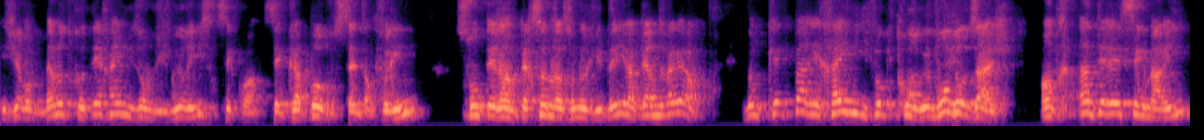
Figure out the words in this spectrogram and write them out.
Jérôme, d'un autre côté, Chaim, ils ont vu le risque, c'est quoi? C'est que la pauvre, cette orpheline, son terrain, personne ne va s'en occuper, il va perdre de valeur. Donc, quelque part, Chaim, il faut qu'il trouve le bon dosage entre intéresser le mari,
